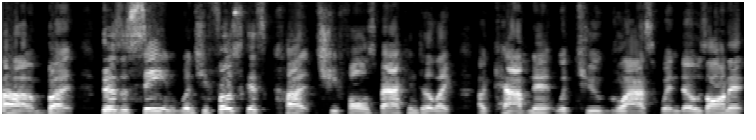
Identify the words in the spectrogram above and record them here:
Uh, but there's a scene when she first gets cut, she falls back into like a cabinet with two glass windows on it.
